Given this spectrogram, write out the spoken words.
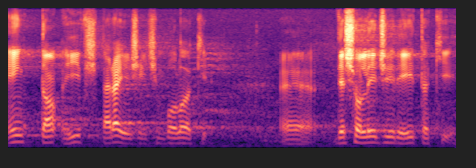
então, espera aí, gente, embolou aqui, é, deixa eu ler direito aqui,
